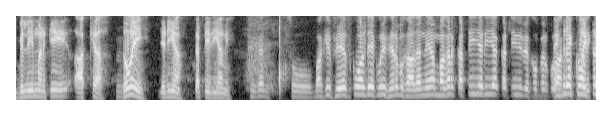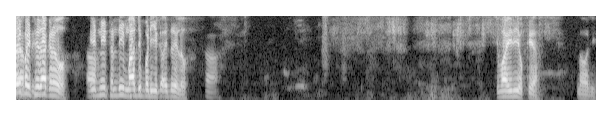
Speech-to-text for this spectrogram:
ਬਿੱਲੀ ਮਣਕੀ ਆਖਿਆ ਦੋਵੇਂ ਜਿਹੜੀਆਂ ਕੱਟੀ ਦੀਆਂ ਵੀ। ਠੀਕ ਹੈ ਜੀ। ਸੋ ਬਾਕੀ ਫੇਸ ਕੁਆਲਿਟੀ ਇੱਕ ਵਾਰੀ ਫਿਰ ਵਿਖਾ ਦਿੰਦੇ ਆ ਮਗਰ ਕੱਟੀ ਜਿਹੜੀ ਆ ਕੱਟੀ ਵੀ ਵੇਖੋ ਬਿਲਕੁਲ ਇੱਧਰ ਦੇਖੋ ਇਤਰਾ ਹੀ ਬੈਠੇ ਦਾ ਕਰੋ। ਇੰਨੀ ਠੰਡੀ ਮੱਝ ਬੜੀ ਇੱਧਰ ਲੋ ਹਾਂ। ਚਵਾਈ ਦੀ ਓਕੇ ਆ। ਲਓ ਜੀ।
